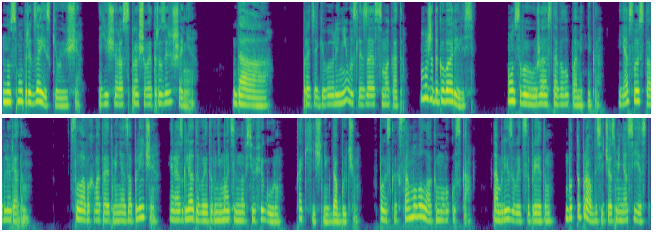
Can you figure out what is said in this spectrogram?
но смотрит заискивающе. Еще раз спрашивает разрешение. «Да...» Протягиваю лениво, слезая с самоката. «Мы же договорились». Он свой уже оставил у памятника. Я свой ставлю рядом. Слава хватает меня за плечи и разглядывает внимательно всю фигуру, как хищник добычу поисках самого лакомого куска. Облизывается при этом, будто правда сейчас меня съест.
